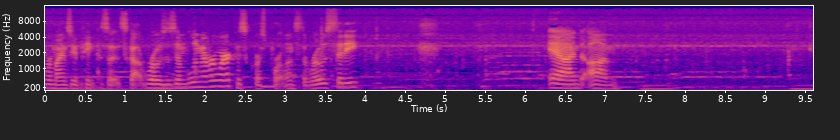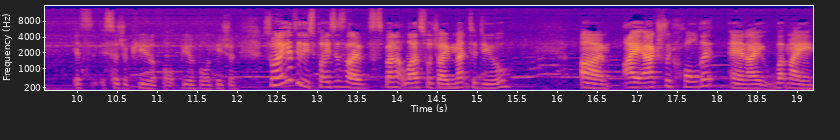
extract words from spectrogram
reminds me of pink because it's got roses in bloom everywhere because of course Portland's the rose city and um, it's, it's, such a beautiful, beautiful location. So when I get to these places that I've spun it less, which I meant to do, um, I actually hold it and I let my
